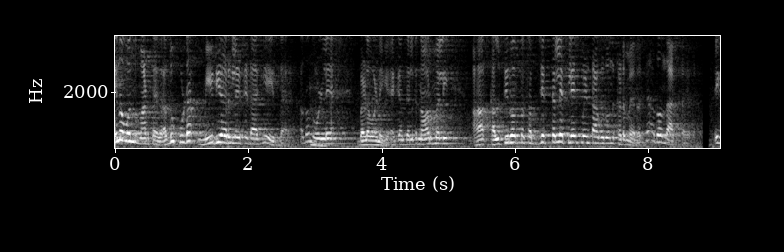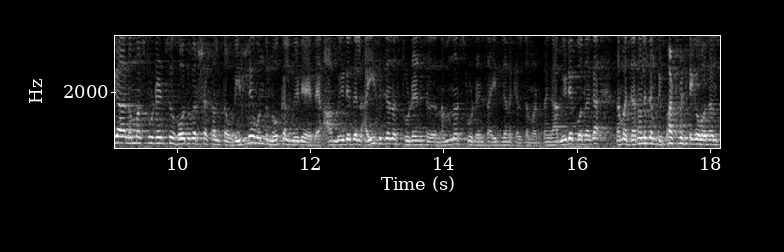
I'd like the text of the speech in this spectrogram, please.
ಏನೋ ಒಂದು ಮಾಡ್ತಾ ಇದ್ದಾರೆ. ಅದು ಕೂಡ ಮೀಡಿಯಾ ರಿಲೇಟೆಡ್ ಆಗಿ ಇದ್ದಾರೆ. ಅದೊಂದು ಒಳ್ಳೆಯ ಬೆಳವಣಿಗೆ. ಯಾಕಂತ ಹೇಳಿದ್ರೆ ನಾರ್ಮಲಿ ಆ ಕಲ್ತಿರೋಂಥ ಸಬ್ಜೆಕ್ಟಲ್ಲೇ ಪ್ಲೇಸ್ಮೆಂಟ್ ಆಗೋದು ಒಂದು ಕಡಿಮೆ ಇರುತ್ತೆ ಅದೊಂದು ಆಗ್ತಾ ಇದೆ. ಈಗ ನಮ್ಮ ಸ್ಟೂಡೆಂಟ್ಸ್ ಹೋದ ವರ್ಷ ಕಲ್ತವ್ರು. ಇಲ್ಲೇ ಒಂದು ಲೋಕಲ್ ಮೀಡಿಯಾ ಇದೆ. ಆ ಮೀಡಿಯಾದಲ್ಲಿ ಐದು ಜನ ಸ್ಟೂಡೆಂಟ್ಸ್ ನಮ್ಮ ಸ್ಟೂಡೆಂಟ್ಸ್ ಐದು ಜನ ಕೆಲಸ ಮಾಡ್ತಾರೆ. ಆ ಮೀಡಿಯಾಕ್ಕೆ ಹೋದಾಗ ನಮ್ಮ ಜರ್ನಲಿಸಮ್ ಡಿಪಾರ್ಟ್ಮೆಂಟಿಗೆ ಹೋದಂಥ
